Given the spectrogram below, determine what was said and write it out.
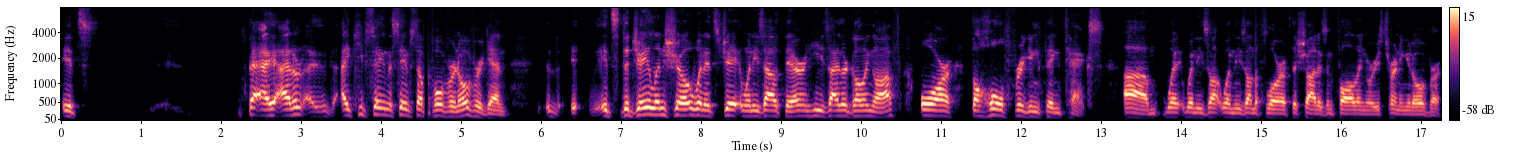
it's I, I don't I keep saying the same stuff over and over again. It, it's the Jaylen show when it's Jay, when he's out there and he's either going off or the whole frigging thing tanks um, when when he's on when he's on the floor if the shot isn't falling or he's turning it over.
